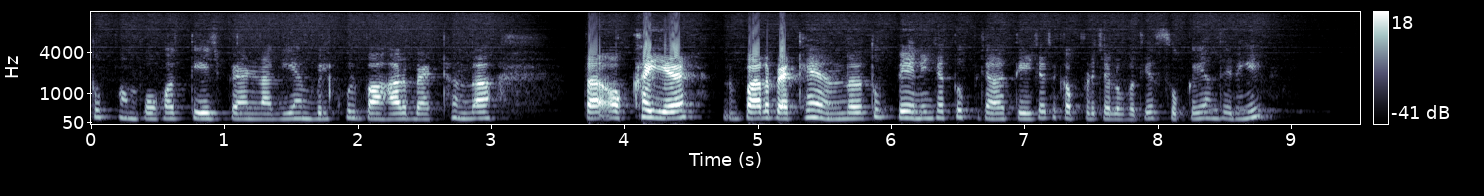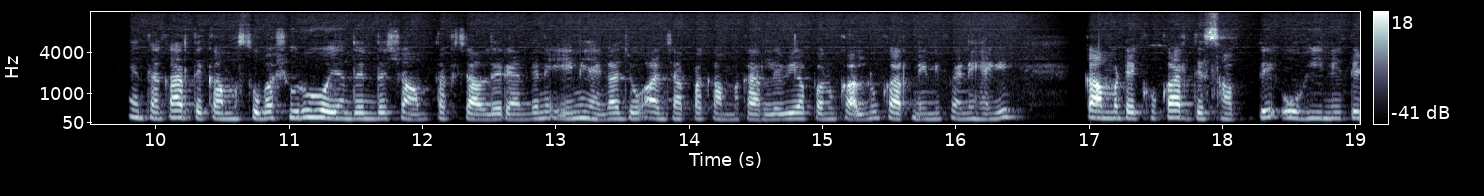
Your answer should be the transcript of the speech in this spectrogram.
ਧੁੱਪਾਂ ਬਹੁਤ ਤੇਜ਼ ਪੈਣ ਲੱਗ ਗਈਆਂ। ਬਿਲਕੁਲ ਬਾਹਰ ਬੈਠਣ ਦਾ ਤਾਂ ਔਖਾ ਹੀ ਹੈ। ਬਾਹਰ ਬੈਠੇ ਅੰਦਰ ਧੁੱਪੇ ਨਹੀਂ ਜਾਂ ਧੁੱਪ ਜ਼ਿਆਦਾ ਤੇਜ਼ ਹੈ ਤੇ ਕੱਪੜੇ ਚਲੋ ਵਧੀਆ ਸੁੱਕ ਜਾਂਦੇ ਨੇਗੇ। ਏਦਾਂ ਘਰ ਦੇ ਕੰਮ ਸਵੇਰ ਸ਼ੁਰੂ ਹੋ ਜਾਂਦੇ ਨੇ ਤੇ ਸ਼ਾਮ ਤੱਕ ਚੱਲਦੇ ਰਹਿੰਦੇ ਨੇ। ਇਹ ਨਹੀਂ ਹੈਗਾ ਜੋ ਅੱਜ ਆਪਾਂ ਕੰਮ ਕਰ ਲਏ ਵੀ ਆਪਾਂ ਨੂੰ ਕੱਲ ਨੂੰ ਕਰਨੇ ਨਹੀਂ ਪੈਣੇ ਹੈਗੇ। ਕੰਮ ਦੇਖੋ ਘਰ ਦੇ ਸਭ ਦੇ ਉਹੀ ਨੇ ਤੇ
